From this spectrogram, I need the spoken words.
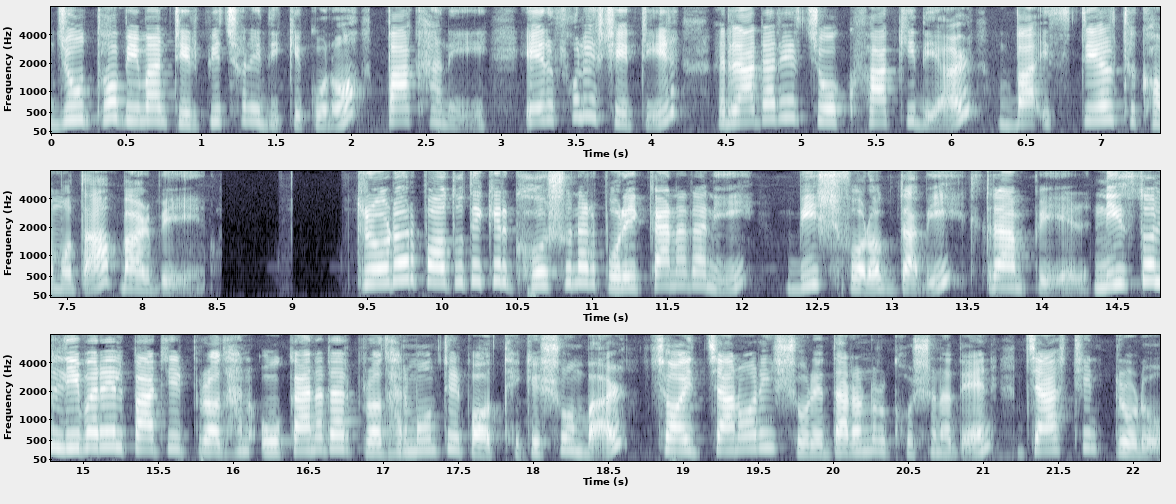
যুদ্ধ বিমানটির পিছনে দিকে কোনো পাখা নেই। এর ফলে সেটির রাডারের চোখ ফাঁকি দেওয়ার বা স্টেলথ ক্ষমতা বাড়বে। ট্রোডর পদত্যাগের ঘোষণার পরে কানাডা নিয়ে বিস্ফোরক দাবি ট্রাম্পের। নিজ দল লিবারেল পার্টির প্রধান ও কানাডার প্রধানমন্ত্রীর পদ থেকে সোমবার, ছয় জানুয়ারি সরে দাঁড়ানোর ঘোষণা দেন জাস্টিন ট্রুডো।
